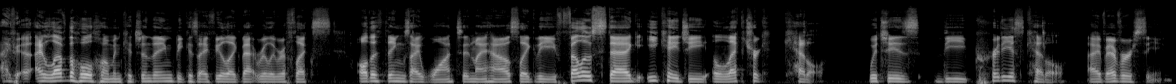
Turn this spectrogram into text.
I, I love the whole home and kitchen thing because i feel like that really reflects all the things i want in my house like the fellow Stagg ekg electric kettle which is the prettiest kettle I've ever seen.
